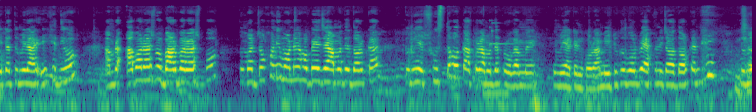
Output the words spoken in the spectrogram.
এটা তুমি রেখে দিও। আমরা আবার আসব বারবার আসব। তোমার যখনই মনে হবে যে আমাদের দরকার তুমি সুস্থ হও তারপর আমাদের প্রোগ্রামে তুমি অ্যাটেন্ড করো। আমি এটুকু বলব এখনই যাওয়ার দরকার নেই। তুমি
